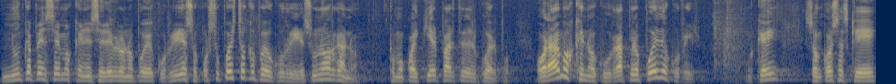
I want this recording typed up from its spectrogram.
Nunca pensemos que en el cerebro no puede ocurrir eso. Por supuesto que puede ocurrir, es un órgano, como cualquier parte del cuerpo. Oramos que no ocurra, pero puede ocurrir. ¿okay? Son cosas que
